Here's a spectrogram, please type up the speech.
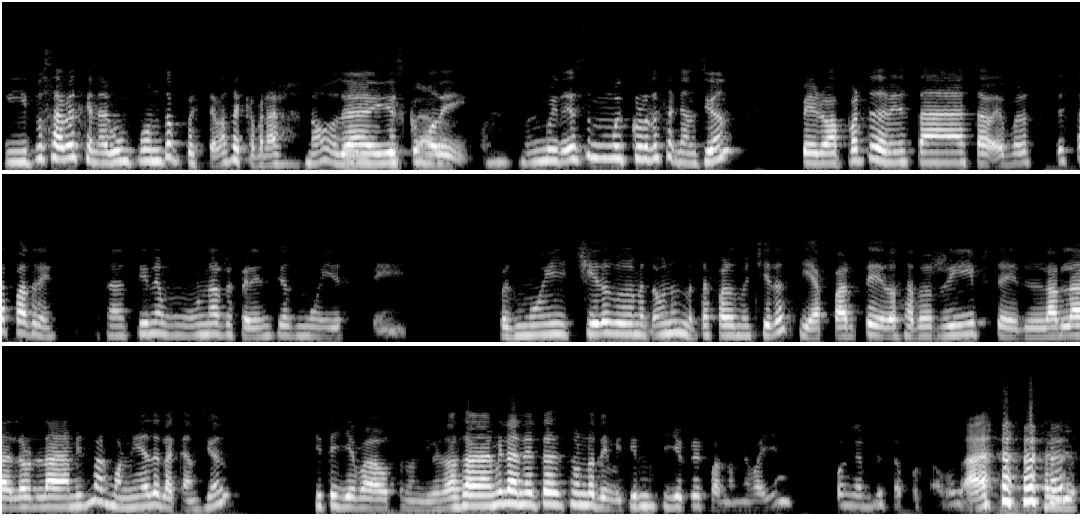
y tú sabes que en algún punto pues te vas a quebrar, ¿no? O sea, Sí, y sí, es como claro. de, es muy, es muy cruda esa canción, pero aparte también está, está, pues, está padre. O sea, tiene unas referencias muy, este, pues muy chidas, unas met- unas metáforas muy chidas, y aparte, o sea, los riffs, la, la- la misma armonía de la canción, sí te lleva a otro nivel. O sea, a mí la neta es uno de mis himnos, y yo creo que cuando me vaya, pónganme esa, por favor.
